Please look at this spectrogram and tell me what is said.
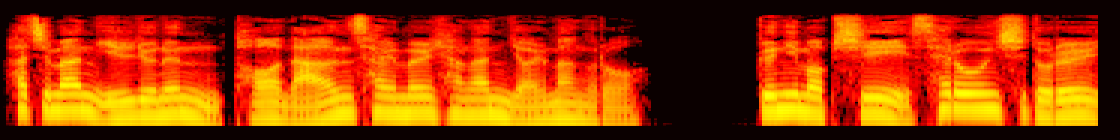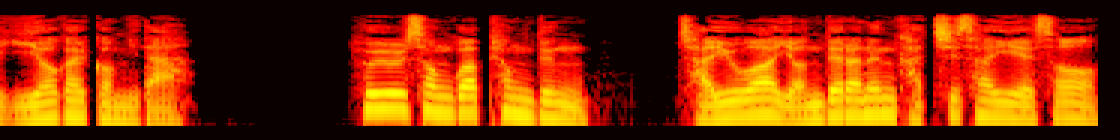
하지만 인류는 더 나은 삶을 향한 열망으로 끊임없이 새로운 시도를 이어갈 겁니다. 효율성과 평등, 자유와 연대라는 가치 사이에서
